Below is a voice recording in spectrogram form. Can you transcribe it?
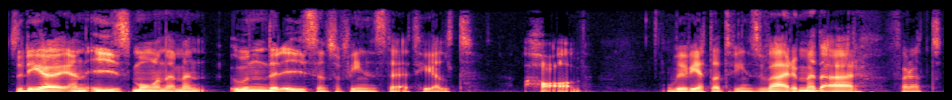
Så det är en ismåne, men under isen så finns det ett helt hav. Och vi vet att det finns värme där för att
